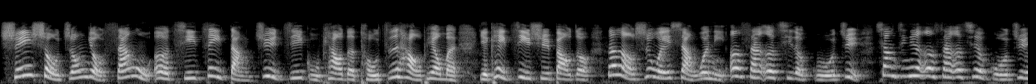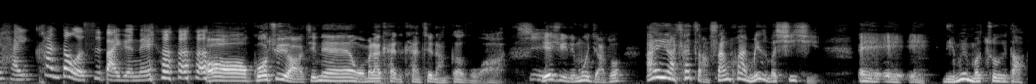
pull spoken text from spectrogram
所以手中有三五二七这档巨基股票的投资好朋友们，也可以继续暴动。那老师，我也想问你，二三二七的国巨，像今天二三二七的国巨还看到了四百元呢。哦，国巨啊，今天我们来开始看这两个股啊。是。也许你们会讲说，哎呀，才涨三块，没什么稀奇。哎哎哎，你们有没有注意到，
